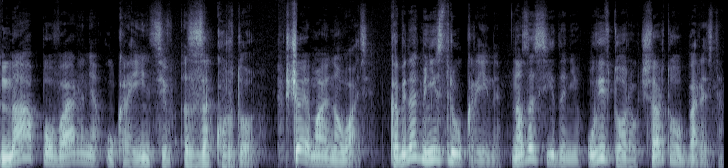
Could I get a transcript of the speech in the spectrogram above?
на повернення українців з-за кордону. Що я маю на увазі? Кабінет міністрів України на засіданні у вівторок, 4 березня,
